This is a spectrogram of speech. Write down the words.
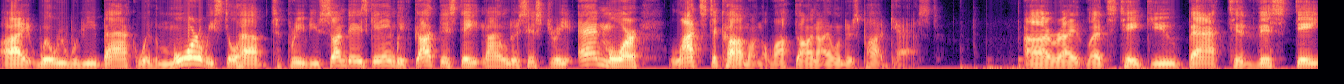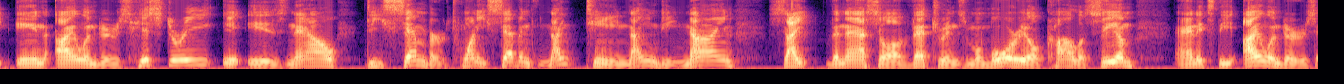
All right, we will be back with more. We still have to preview Sunday's game. We've got this date in Islanders history and more. Lots to come on the Locked On Islanders podcast. All right, let's take you back to this date in Islanders history. It is now December 27th, 1999. Site the Nassau Veterans Memorial Coliseum. And it's the Islanders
